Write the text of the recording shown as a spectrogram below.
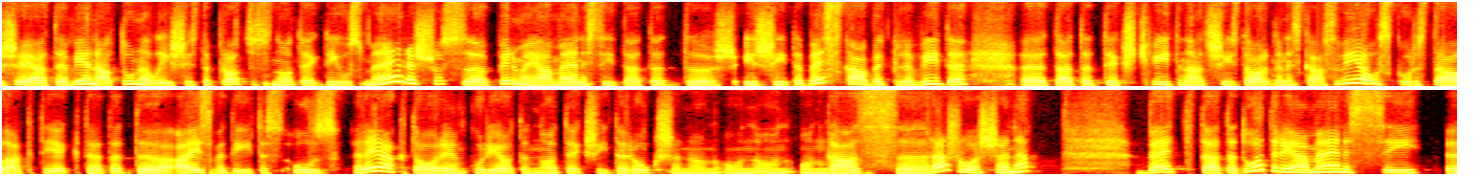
šajā te vienā tunelī šis process notiek divus mēnešus. Pirmajā mēnesī tātad ir šī bezskābekļa vide, tātad tiek šķītināts šīs organiskās vielas, kuras tālāk tiek tātad aizvedītas uz reaktoriem, kur jau tad notiek šī rūkšana un, un, un, un gāzes ražošana. Bet tātad otrajā mēnesī e,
